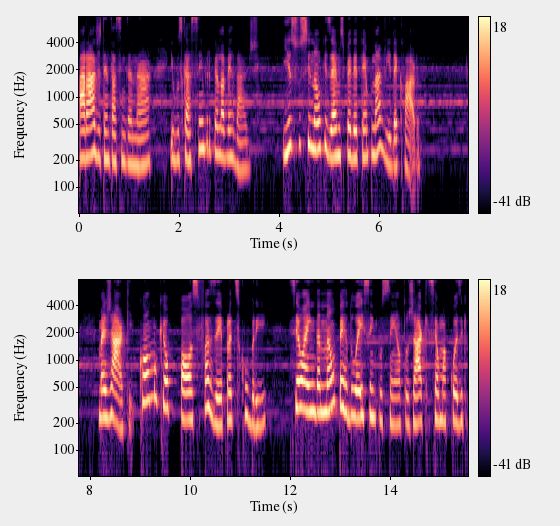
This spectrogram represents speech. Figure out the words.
Parar de tentar se enganar e buscar sempre pela verdade. Isso se não quisermos perder tempo na vida, é claro. Mas, Jaque, como que eu posso fazer para descobrir se eu ainda não perdoei 100%, já que isso é uma coisa que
